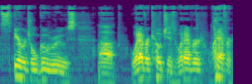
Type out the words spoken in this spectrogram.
spiritual gurus, uh, whatever coaches, whatever, whatever.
